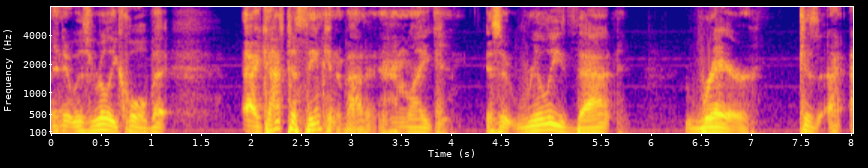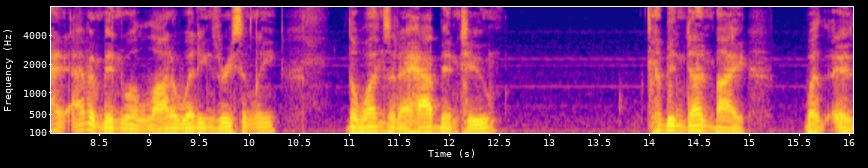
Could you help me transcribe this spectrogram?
And it was really cool but I got to thinking about it, and I'm like, is it really that rare? Because I, I haven't been to a lot of weddings recently. The ones that I have been to have been done by whether eh,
